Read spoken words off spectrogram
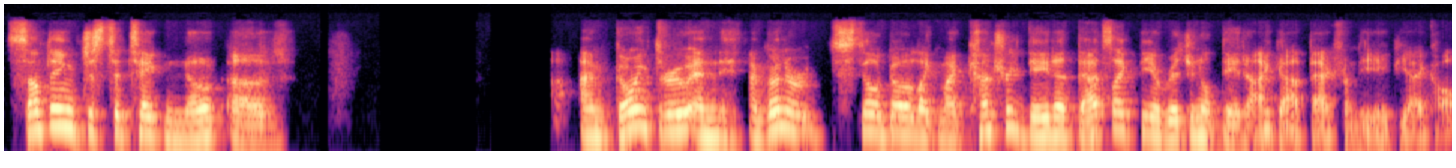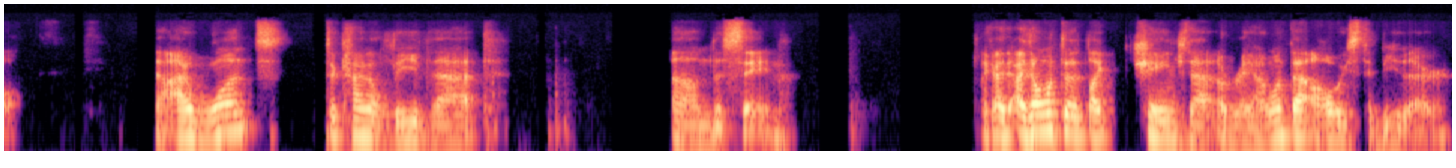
something just to take note of, I'm going through and I'm going to still go like my country data, that's like the original data I got back from the API call. Now I want to kind of leave that um, the same. Like I, I don't want to like change that array. I want that always to be there.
